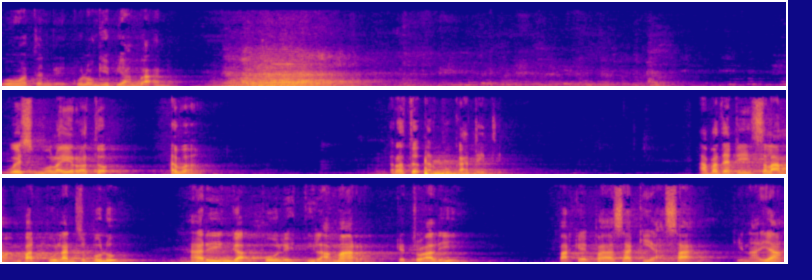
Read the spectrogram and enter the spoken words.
Oh ngoten nggih, kula nggih piyambakan. wis mulai rada apa? Rada terbuka titik. Apa tadi? Selama empat bulan sepuluh hari enggak boleh dilamar kecuali pakai bahasa kiasan, kinayah.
